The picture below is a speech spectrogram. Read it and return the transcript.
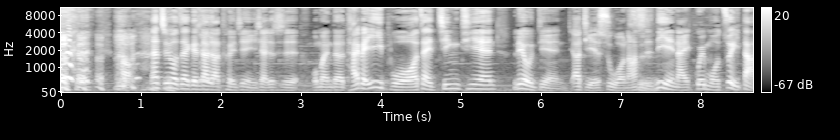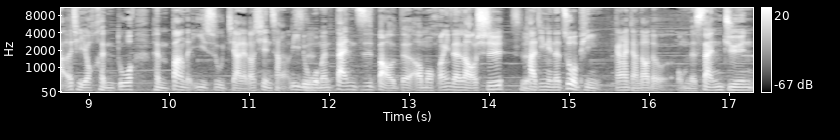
好，那最后再跟大家推荐一下，就是我们的台北艺博在今天六点要结束哦，然后是历年来规模最大，而且有很多很棒的艺术家来到现场，例如我们丹之宝的啊，我们黄义仁老师，他今年的作品，刚刚讲到的我们的三军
